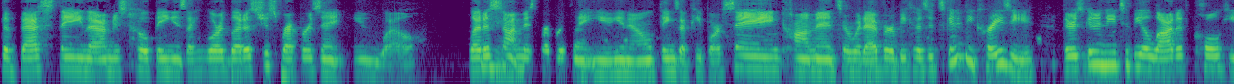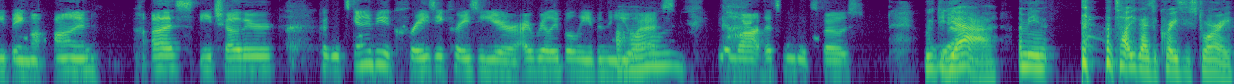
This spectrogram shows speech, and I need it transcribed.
the best thing that I'm just hoping is like, Lord, let us just represent you well. Let us not misrepresent you, you know, things that people are saying, comments or whatever, because it's going to be crazy. There's going to need to be a lot of coal heaping on us, each other, because it's going to be a crazy, crazy year. I really believe in the uh-huh. US. A lot that's going to be exposed. We, Yeah. yeah. I mean, I'll tell you guys a crazy story.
